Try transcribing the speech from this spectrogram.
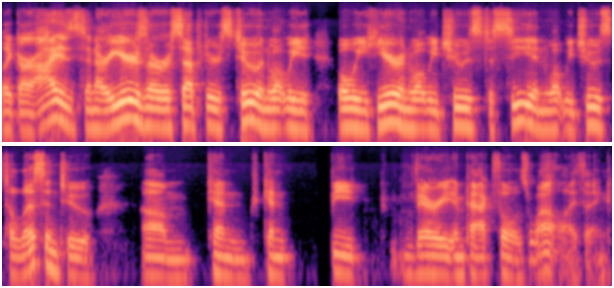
like our eyes and our ears are receptors too, and what we what we hear and what we choose to see and what we choose to listen to um, can can be very impactful as well. I think.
